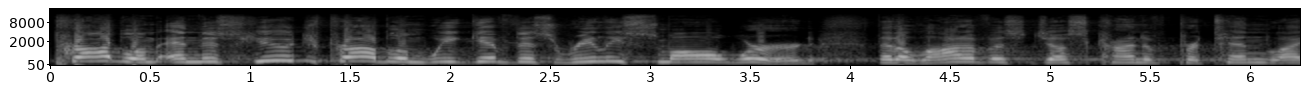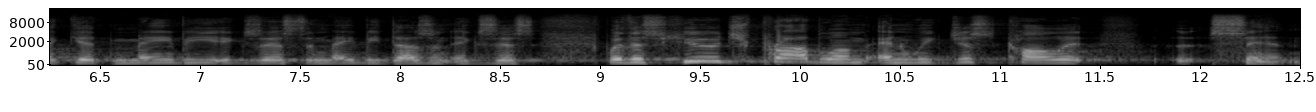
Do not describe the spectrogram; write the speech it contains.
problem, and this huge problem, we give this really small word that a lot of us just kind of pretend like it maybe exists and maybe doesn't exist. With this huge problem, and we just call it uh, sin.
